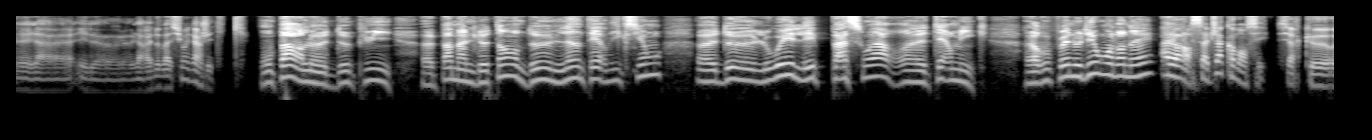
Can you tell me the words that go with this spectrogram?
et la, rénovation énergétique. On parle depuis euh, pas mal de temps de l'interdiction euh, de louer les passoires thermiques. Alors vous pouvez nous dire où on en est? Alors ça a déjà commencé. C'est-à-dire que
